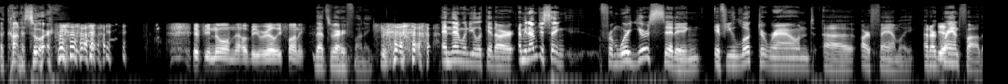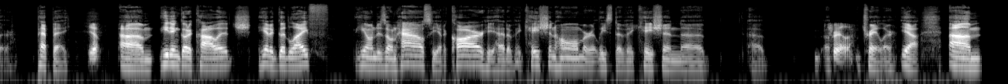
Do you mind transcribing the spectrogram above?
A connoisseur. if you know him, that would be really funny. That's very funny. and then when you look at our, I mean, I'm just saying, from where you're sitting, if you looked around uh, our family, at our Yeah. grandfather, Pepe. Um, he didn't go to college. He had a good life. He owned his own house. He had a car. He had a vacation home, or at least a vacation uh, Trailer. trailer. Yeah. Um,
